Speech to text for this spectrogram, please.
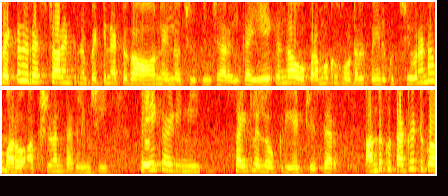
పెట్టిన రెస్టారెంట్ను పెట్టినట్టుగా ఆన్లైన్లో చూపించారు ఇక ఏకంగా ఓ ప్రముఖ హోటల్ పేరుకు చివరన మరో అక్షరం తగిలించి ఫేక్ ఐడిని సైట్లలో క్రియేట్ చేశారు అందుకు తగ్గట్టుగా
